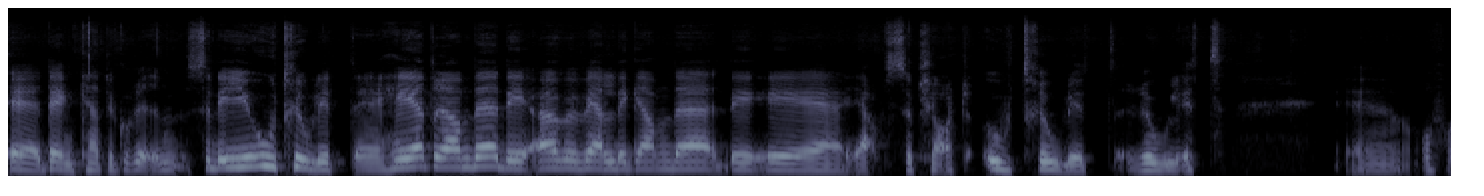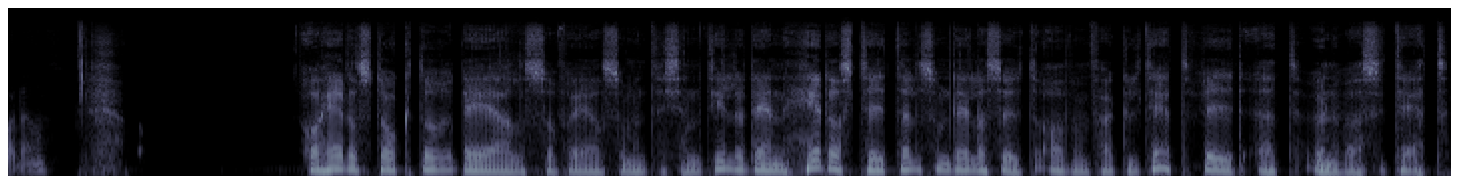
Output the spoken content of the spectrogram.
Eh, den kategorin. Så det är ju otroligt eh, hedrande, det är överväldigande, det är ja, såklart otroligt roligt eh, att få den. Och hedersdoktor, det är alltså för er som inte känner till det, det är en hederstitel som delas ut av en fakultet vid ett universitet.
